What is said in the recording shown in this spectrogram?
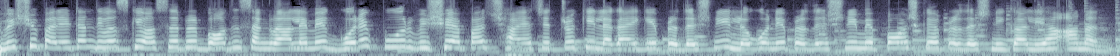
विश्व पर्यटन दिवस के अवसर पर बौद्ध संग्रहालय में गोरखपुर विषय पर छाया चित्रों की लगाई गई प्रदर्शनी। लोगों ने प्रदर्शनी में पहुंचकर प्रदर्शनी का लिया आनंद।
